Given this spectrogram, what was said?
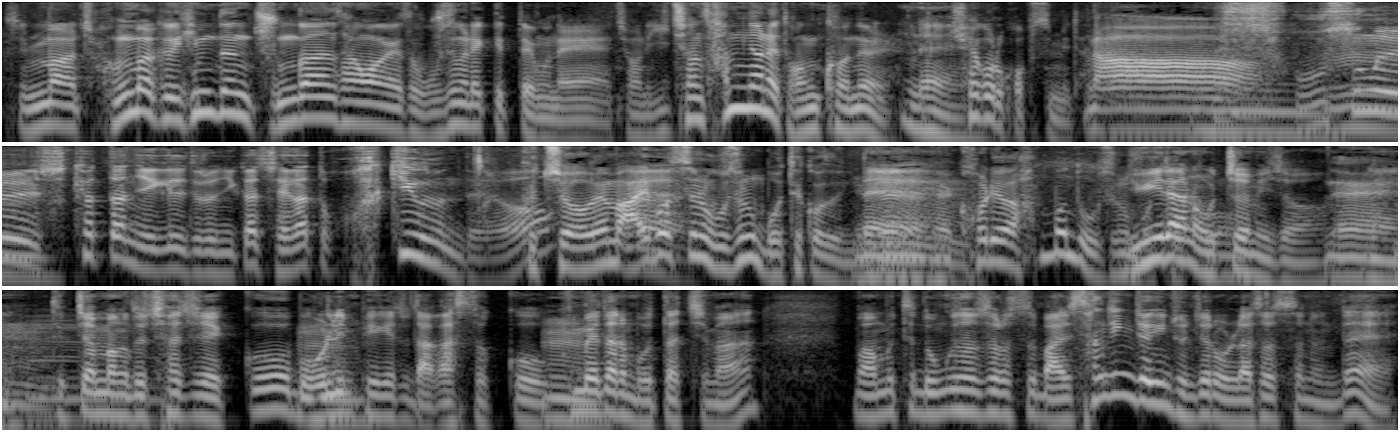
정말 정말 그 힘든 중간 상황에서 우승을 했기 때문에 저는 2003년에 던컨을 네. 최고로 꼽습니다. 아, 우승을 시켰다는 얘기를 들으니까 제가 또확 기우는데요. 그렇죠. 왜냐면 네. 아이버스는 우승을 못했거든요. 네. 네, 커리어 한 번도 우승을 유일한 못했고. 오점이죠. 네. 네. 득점왕도 차지했고 뭐 음. 올림픽에도 나갔었고 음. 금메달은 못 땄지만 뭐 아무튼 농구 선수로서 많이 상징적인 존재로 올라섰었는데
